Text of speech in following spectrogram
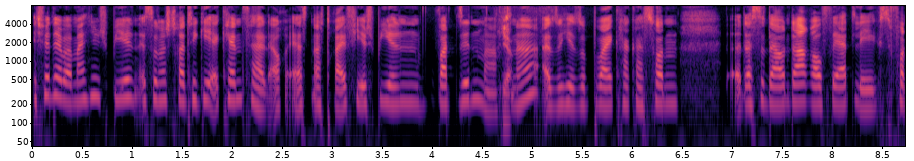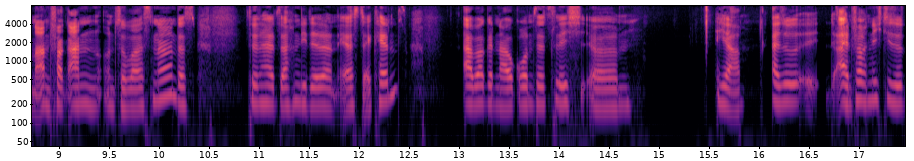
ich finde ja bei manchen Spielen ist so eine Strategie, erkennst du halt auch erst nach drei, vier Spielen, was Sinn macht. Ja. Ne? Also hier so bei Carcassonne, äh, dass du da und darauf Wert legst von Anfang an und sowas. Ne? Das sind halt Sachen, die du dann erst erkennst. Aber genau grundsätzlich, ähm, ja, also äh, einfach nicht diese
